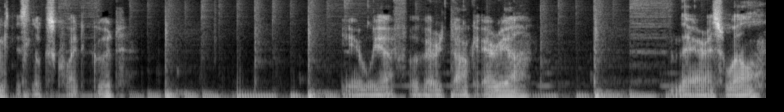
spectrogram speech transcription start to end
Think this looks quite good. Here we have a very dark area. There as well.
